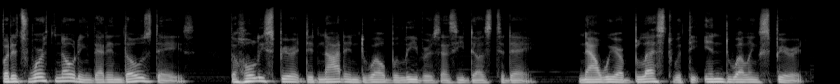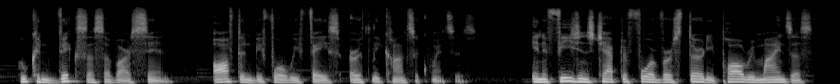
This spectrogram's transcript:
But it's worth noting that in those days, the Holy Spirit did not indwell believers as he does today. Now we are blessed with the indwelling Spirit who convicts us of our sin, often before we face earthly consequences. In Ephesians chapter 4 verse 30, Paul reminds us,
